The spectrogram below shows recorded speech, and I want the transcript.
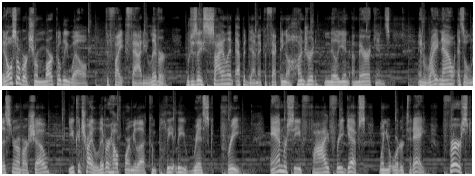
It also works remarkably well to fight fatty liver, which is a silent epidemic affecting 100 million Americans. And right now, as a listener of our show, you can try Liver Health Formula completely risk free and receive five free gifts when you order today. First,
